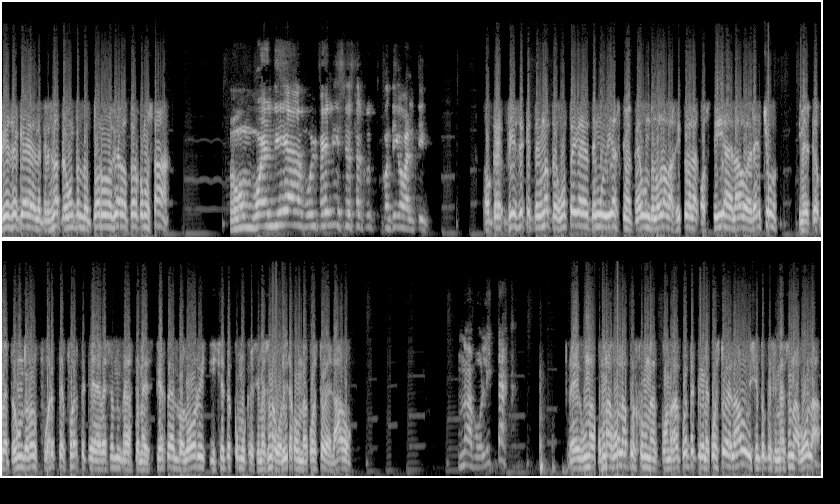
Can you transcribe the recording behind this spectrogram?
Fíjese que le quería una pregunta al doctor. Buenos días, doctor, ¿cómo está? Un buen día, muy feliz de estar contigo, Valentín. Ok, fíjese que tengo una pregunta. yo tengo días que me pega un dolor abajito de la costilla del lado derecho y me, me pega un dolor fuerte, fuerte que a veces hasta me despierta el dolor y, y siento como que se me hace una bolita cuando me acuesto de lado. ¿Una bolita? Eh, una, una bola, pues, cuando me, cuando me doy cuenta que me acuesto de lado y siento que se me hace una bola.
